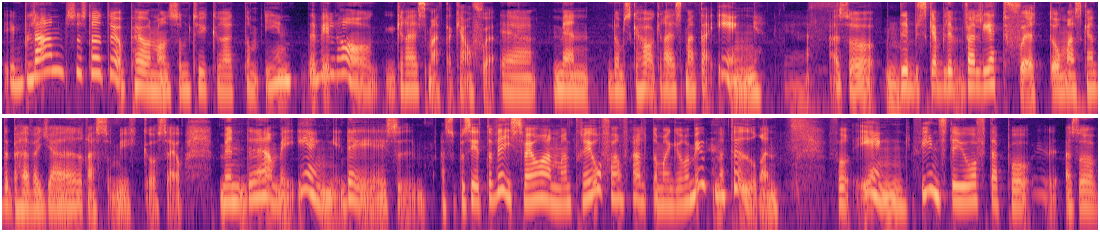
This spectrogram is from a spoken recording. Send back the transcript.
ibland så stöter jag på någon som tycker att de inte vill ha gräsmatta kanske, eh, men de ska ha gräsmatta äng. Alltså, Det ska bli lättskött och man ska inte behöva göra så mycket och så. Men det där med äng, det är så, alltså på sätt och vis svårare än man tror, framförallt om man går emot naturen. För äng finns det ju ofta på alltså,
